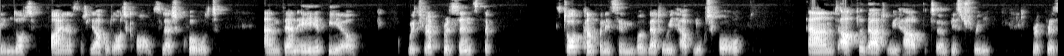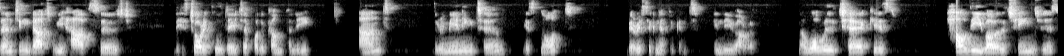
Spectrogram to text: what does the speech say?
in.finance.yahoo.com slash quote and then AAPL, which represents the stock company symbol that we have looked for. And after that, we have the term history, representing that we have searched the historical data for the company. And the remaining term is not very significant in the URL. Now, what we'll check is how the URL changes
